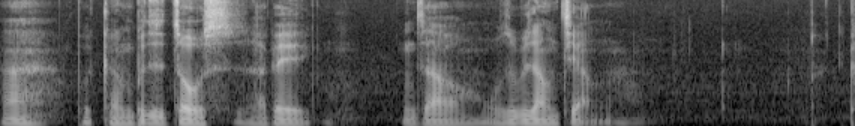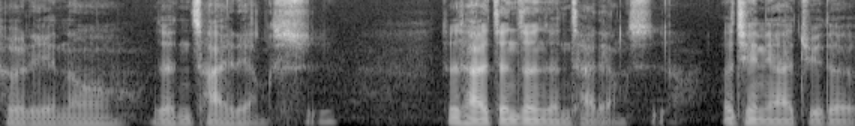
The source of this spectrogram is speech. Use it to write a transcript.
哎，不可能不止揍死，还被你知道？我是不想讲，可怜哦，人财两失，这才是真正人财两失啊！而且你还觉得？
